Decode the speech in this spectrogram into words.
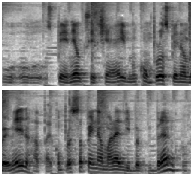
o, o, os pneus que você tinha aí, não comprou os pneus vermelhos, rapaz? Comprou só pneu amarelo e branco?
